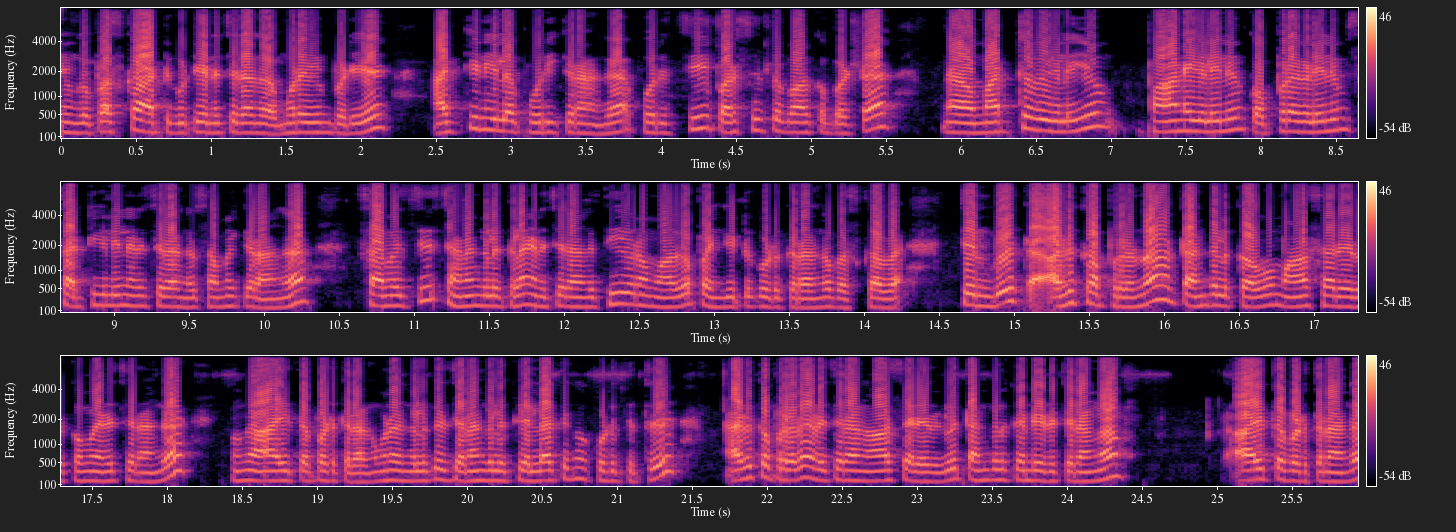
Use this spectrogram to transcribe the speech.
இவங்க பஸ்கா ஆட்டுக்குட்டி என்ன செய்றாங்க? முறையும்படியே அக்கினியில பொறிக்கிறாங்க. பொறிச்சு பரிசுத்தமாக்கப்பட்ட பார்க்கப்பட்ட மற்றவைகளையும் பானைகளிலும் கொப்பரைகளிலும் சட்டிகளிலும் நினைச்சாங்க சமைக்கிறாங்க. சமைச்சு ஜனங்களுக்கெல்லாம் என்ன தீவிரமாக பங்கிட்டு கொடுக்குறாங்க பஸ்காவை. பின்பு த- அதுக்கப்புறம் தான் தங்களுக்காகவும் ஆசாரியருக்கும் என்ன செய்றாங்க? இவங்க ஆயத்தப்படுத்துறாங்க. முன்னங்களுக்கு ஜனங்களுக்கு எல்லாத்துக்கும் கொடுத்துட்டு அதுக்கப்புறம் தான் நினைச்சாங்க ஆசாரியர்கள் தங்களுக்கு நினைச்சாங்க செய்றாங்க? ஆயத்தப்படுத்துனாங்க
